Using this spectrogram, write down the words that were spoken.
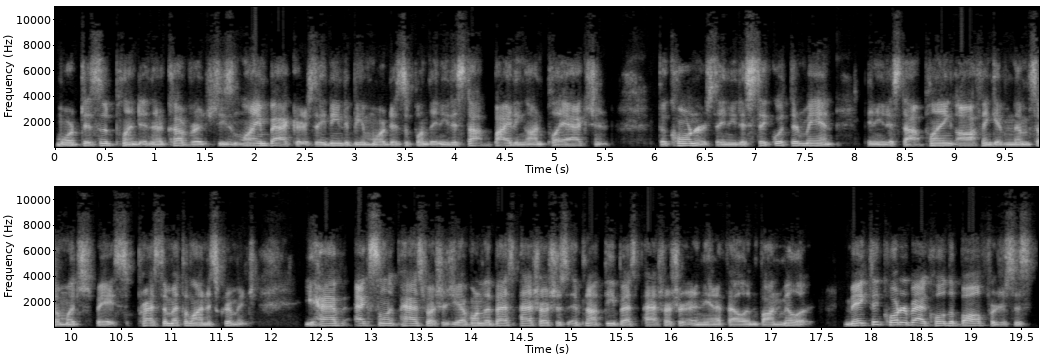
more disciplined in their coverage. These linebackers, they need to be more disciplined. They need to stop biting on play action. The corners, they need to stick with their man. They need to stop playing off and giving them so much space. Press them at the line of scrimmage. You have excellent pass rushers. You have one of the best pass rushers, if not the best pass rusher in the NFL, in Von Miller. Make the quarterback hold the ball for just a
